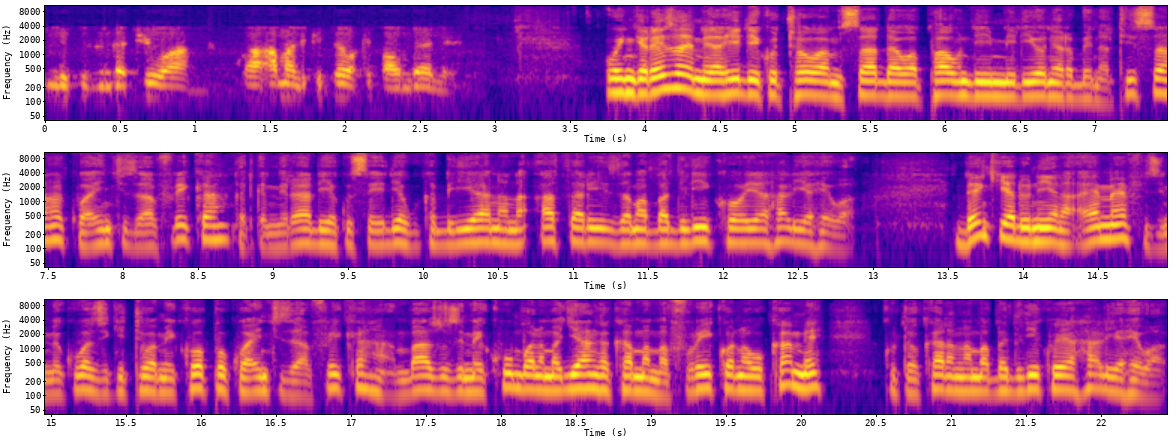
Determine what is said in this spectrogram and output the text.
likizingatiwa ama likipewa kipaumbele. Uingereza imeahidi kutoa msaada wa paundi milioni 49 kwa nchi za Afrika katika miradi ya kusaidia kukabiliana na athari za mabadiliko ya hali ya hewa. Benki ya Dunia na IMF zimekuwa zikitoa mikopo kwa nchi za Afrika ambazo zimekumbwa na majanga kama mafuriko na ukame kutokana na mabadiliko ya hali ya hewa.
